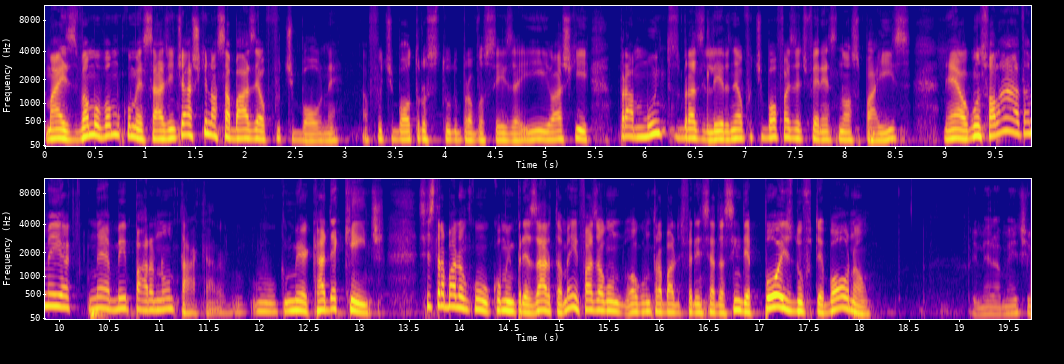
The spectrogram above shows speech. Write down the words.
Mas vamos, vamos começar. A gente acha que nossa base é o futebol, né? O futebol trouxe tudo pra vocês aí. Eu acho que pra muitos brasileiros, né, o futebol faz a diferença no nosso país, né? Alguns falam: "Ah, tá meio, né, meio para não tá, cara. O, o mercado é quente". Vocês trabalham com, como empresário também? Faz algum, algum trabalho diferenciado assim depois do futebol ou não? Primeiramente,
